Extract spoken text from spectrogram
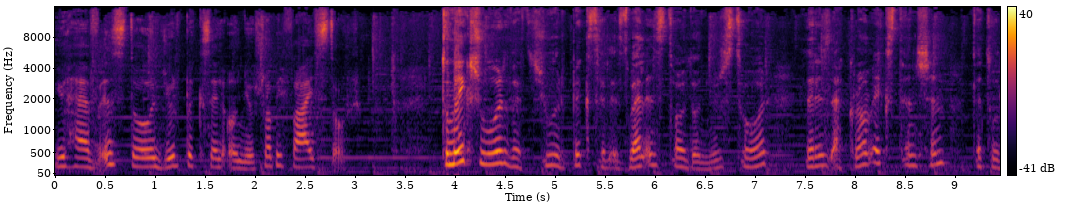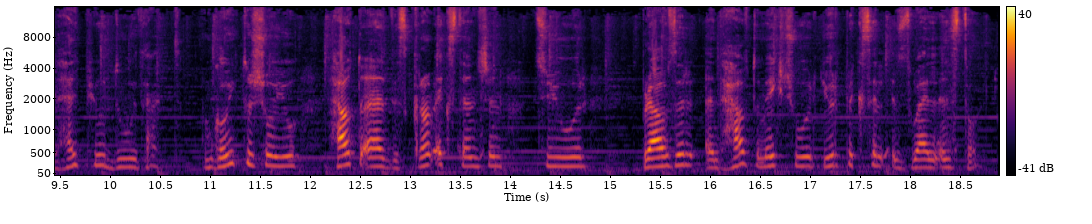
you have installed your pixel on your Shopify store. To make sure that your pixel is well installed on your store, there is a Chrome extension that will help you do that. I'm going to show you how to add this Chrome extension to your browser and how to make sure your pixel is well installed.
